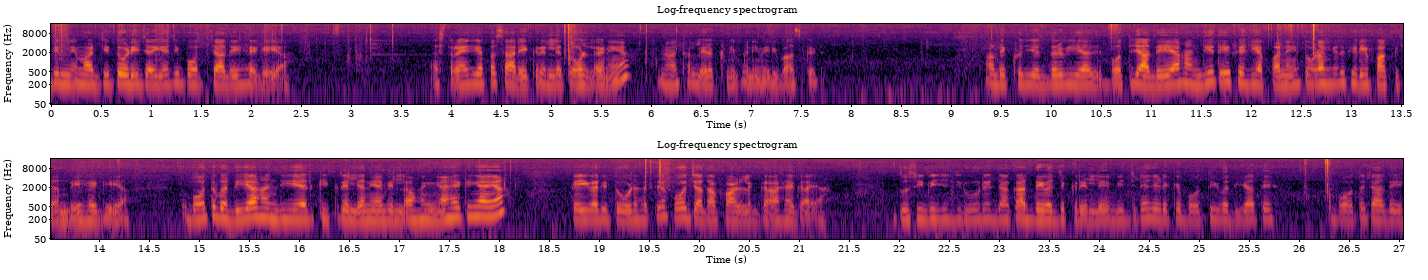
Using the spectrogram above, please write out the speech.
ਜਿੰਨੇ ਮਰਜ਼ੀ ਤੋੜੀ ਜਾਈਏ ਜੀ, ਬਹੁਤ ਜ਼ਿਆਦਾ ਹੈਗੇ ਆ। ਇਸ ਤਰ੍ਹਾਂ ਹੀ ਜੀ ਆਪਾਂ ਸਾਰੇ ਕਰੇਲੇ ਤੋੜ ਲੈਣੇ ਆ। ਮੈਂ ਥੱਲੇ ਰੱਖਣੀ ਪੈਣੀ ਮੇਰੀ ਬਾਸਕਟ ਆ ਦੇਖੋ ਜੀ, ਇੱਧਰ ਵੀ ਆ, ਬਹੁਤ ਜ਼ਿਆਦੇ ਆ, ਹਾਂਜੀ, ਤੇ ਫਿਰ ਜੀ ਆਪਾਂ ਨਹੀਂ ਤੋੜਾਂਗੇ ਤੇ ਫਿਰ ਇਹ ਪੱਕ ਜਾਂਦੇ ਹੈਗੇ ਆ। ਤਾਂ ਬਹੁਤ ਵਧੀਆ, ਹਾਂਜੀ, ਇਹ ਕਿ ਕਰੇਲਿਆਂ ਦੀਆਂ ਵੇਲਾਂ ਹੋਈਆਂ ਹੈਗੀਆਂ ਆ। ਕਈ ਵਾਰੀ ਤੋੜ ਹੈ ਤੇ ਬਹੁਤ ਜ਼ਿਆਦਾ ਫਲ ਲੱਗਾ ਹੈਗਾ ਆ। ਤੁਸੀਂ ਵੀ ਜੀ ਜ਼ਰੂਰ ਇਦਾਂ ਘਰ ਦੇ ਵਿੱਚ ਕਰੇਲੇ ਬੀਜਣੇ, ਜਿਹੜੇ ਕਿ ਬਹੁਤ ਹੀ ਵਧੀਆ ਤੇ ਬਹੁਤ ਜ਼ਿਆਦੇ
